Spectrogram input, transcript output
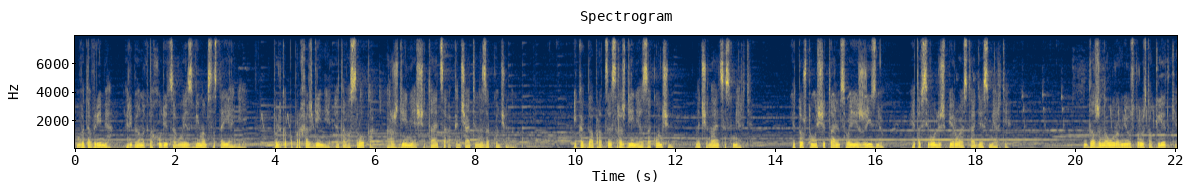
В это время ребенок находится в уязвимом состоянии. Только по прохождении этого срока рождение считается окончательно законченным. И когда процесс рождения закончен, начинается смерть. И то, что мы считаем своей жизнью, это всего лишь первая стадия смерти. Даже на уровне устройства клетки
